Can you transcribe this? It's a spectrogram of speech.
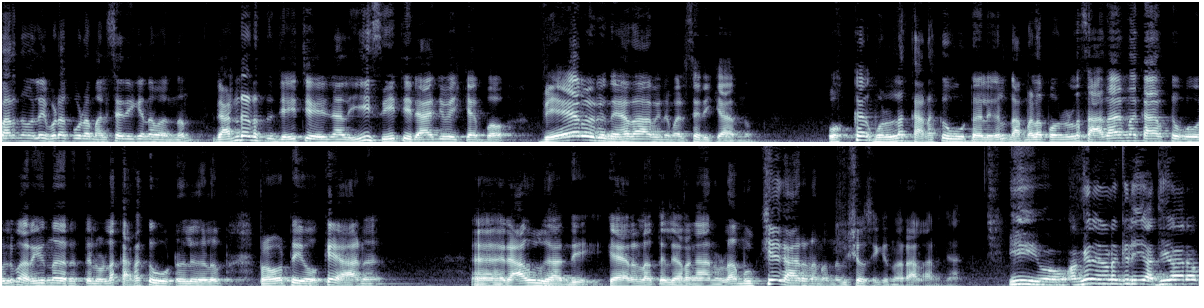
പറഞ്ഞ പോലെ ഇവിടെ കൂടെ മത്സരിക്കണമെന്നും രണ്ടിടത്ത് ജയിച്ചു കഴിഞ്ഞാൽ ഈ സീറ്റ് രാജിവെക്കുമ്പോൾ വേറൊരു നേതാവിന് മത്സരിക്കാമെന്നും ഒക്കെ ഉള്ള കണക്ക് കൂട്ടലുകൾ നമ്മളെപ്പോലുള്ള സാധാരണക്കാർക്ക് പോലും അറിയുന്ന തരത്തിലുള്ള കണക്ക് കൂട്ടലുകളും പ്രവൃത്തിയും ഒക്കെയാണ് രാഹുൽ ഗാന്ധി കേരളത്തിൽ ഇറങ്ങാനുള്ള മുഖ്യ കാരണമെന്ന് വിശ്വസിക്കുന്ന ഒരാളാണ് ഞാൻ. ഈ അങ്ങനെയാണെങ്കിൽ ഈ അധികാരം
